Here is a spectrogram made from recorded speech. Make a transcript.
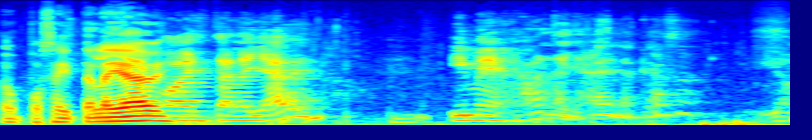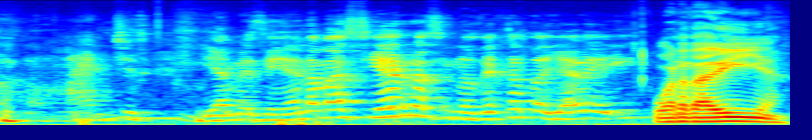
O pues ahí está la llave. o ahí está la llave. Y me dejaban la llave de la casa. Y yo, no manches. Y ya me decían, ya nada más cierras y nos dejas la llave ahí. Guardadilla. Sí.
